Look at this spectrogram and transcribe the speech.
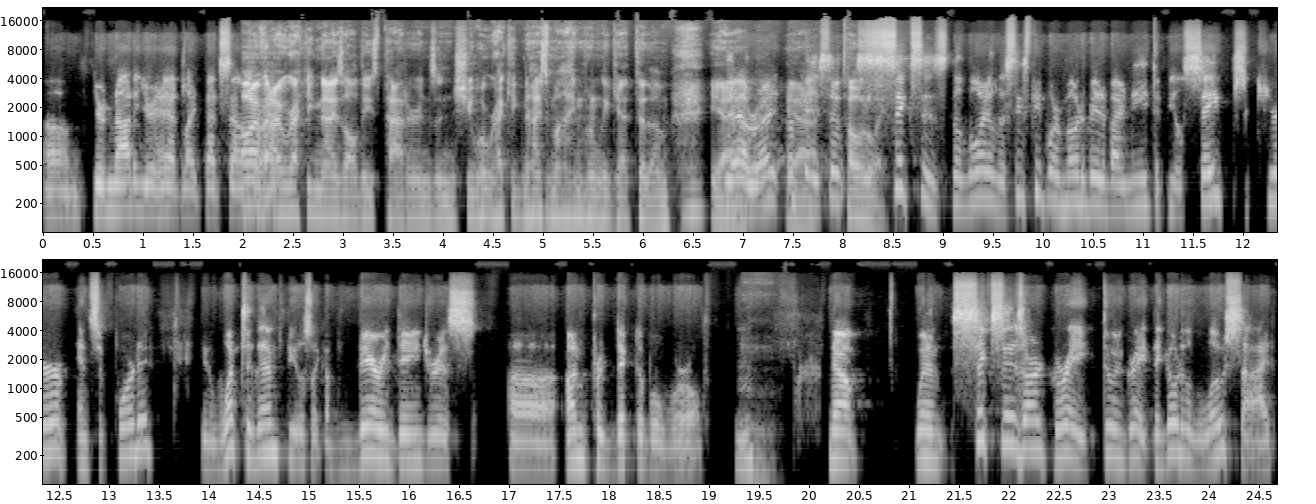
Um, you're nodding your head like that sounds. Oh, I, right. I recognize all these patterns, and she will recognize mine when we get to them. Yeah. Yeah, right. Yeah, okay, so totally. sixes, the loyalists, these people are motivated by a need to feel safe, secure, and supported in what to them feels like a very dangerous, uh, unpredictable world. Hmm? Mm. Now, when sixes aren't great, doing great, they go to the low side,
